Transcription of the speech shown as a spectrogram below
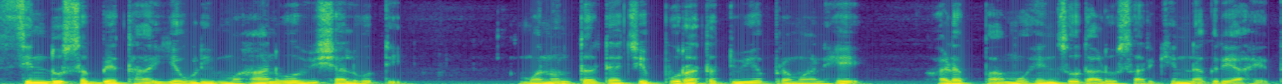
सिंधू सभ्यता एवढी महान व विशाल होती म्हणून तर त्याचे पुरातत्वीय प्रमाण हे हडप्पा मोहेंजोदाडोसारखी नगरे आहेत.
